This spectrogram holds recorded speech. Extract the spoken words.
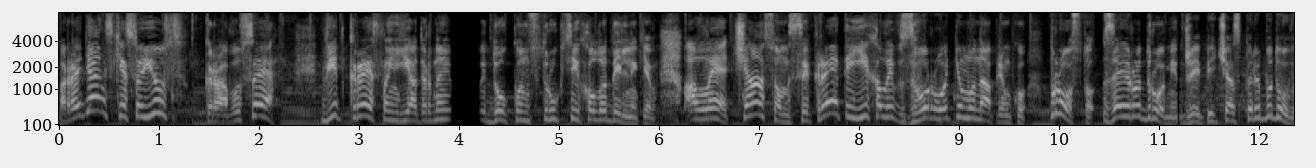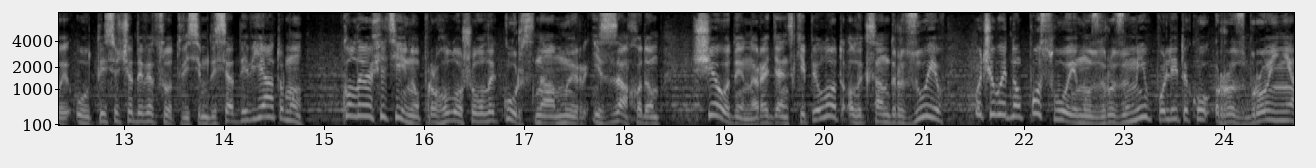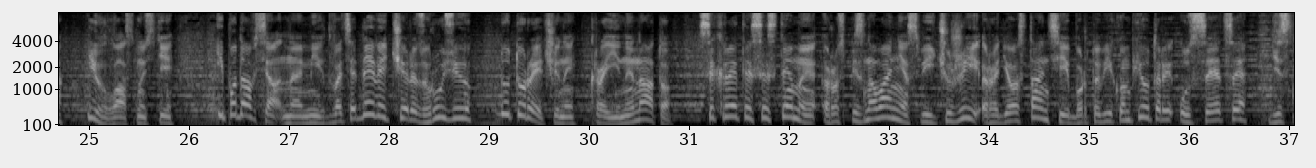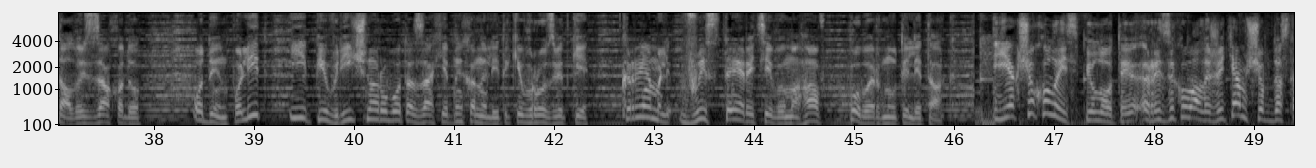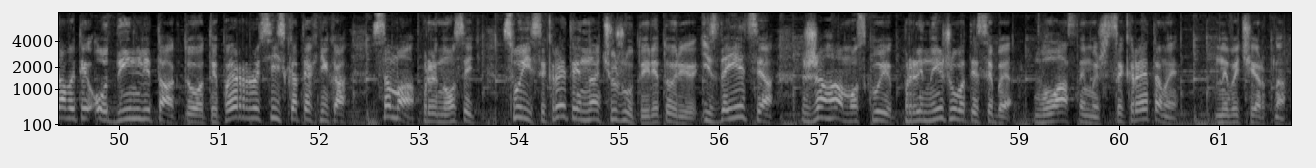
Радянський Союз крав усе. Від креслень ядерної до конструкції холодильників. Але часом секрети їхали в зворотньому напрямку, просто з аеродромів. Вже під час перебудови у 1989-му, коли офіційно проголошували курс на мир із заходом, ще один радянський пілот Олександр Зуєв, очевидно, по-своєму зрозумів політику роззброєння і гласності і подався на міг 29 через Грузію до Туреччини, країни НАТО. Секрети системи розпізнавання свій чужий радіостанції, бортові комп'ютери усе це дісталось заходу. Один політ і піврічна робота західних аналітиків розвідки. Кремль в істериці вимагав повернути літак. І якщо колись пілоти ризикували життям, щоб доставити один літак, то тепер російська техніка сама приносить свої секрети на чужу територію. І здається, жага Москви принижувати себе власними ж секретами невичерпна.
